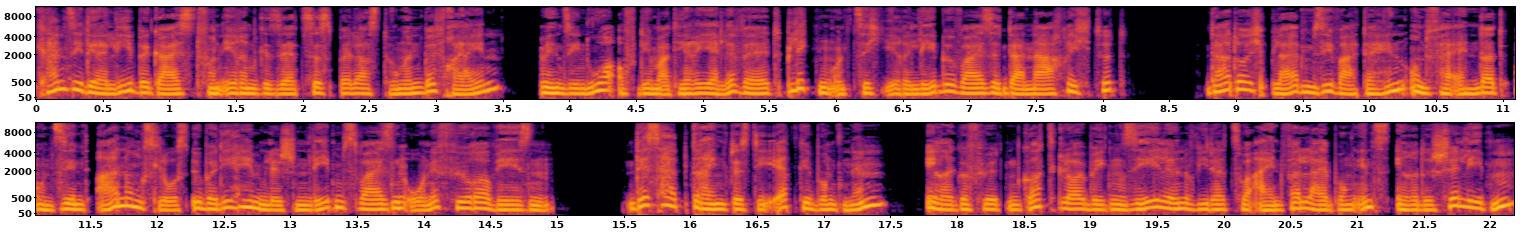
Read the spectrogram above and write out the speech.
kann sie der liebe Geist von ihren Gesetzesbelastungen befreien, wenn sie nur auf die materielle Welt blicken und sich ihre Lebeweise danach richtet? Dadurch bleiben sie weiterhin unverändert und sind ahnungslos über die himmlischen Lebensweisen ohne Führerwesen. Deshalb drängt es die erdgebundenen, irregeführten gottgläubigen Seelen wieder zur Einverleibung ins irdische Leben,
